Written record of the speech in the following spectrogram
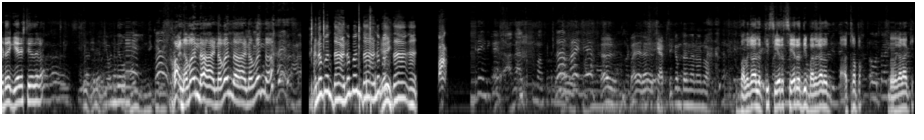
ಬಿಡದೆ ಗೇರ್ ಎಷ್ಟು ಹೇಳ? ಹಣ ಬಂದ ಹಣ ಬಂದ ಹಣ ಬಂದ ಬಲಗಾಲ ಹತ್ತಿ ಸೇರು ಸೇರೊದ್ದಿ ಬಲಗಾಲ ಹತ್ರಪ್ಪ ಬಲಗಾಲ ಹಾಕಿ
